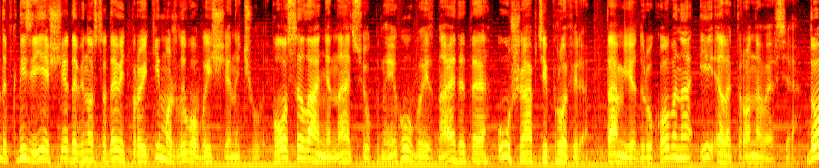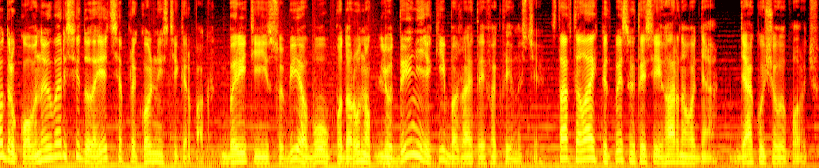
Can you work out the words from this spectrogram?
поради, в книзі є ще 99, про які, можливо, ви ще не чули. Посилання на цю книгу ви знайдете у шапці профіля. Там є друкована і електронна версія. До друкованої версії додається прикольний стікер-пак. Беріть її собі або в подарунок людині, якій бажаєте ефективності. Ставте лайк, підписуйтесь і гарного дня. Дякую, що ви поруч.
